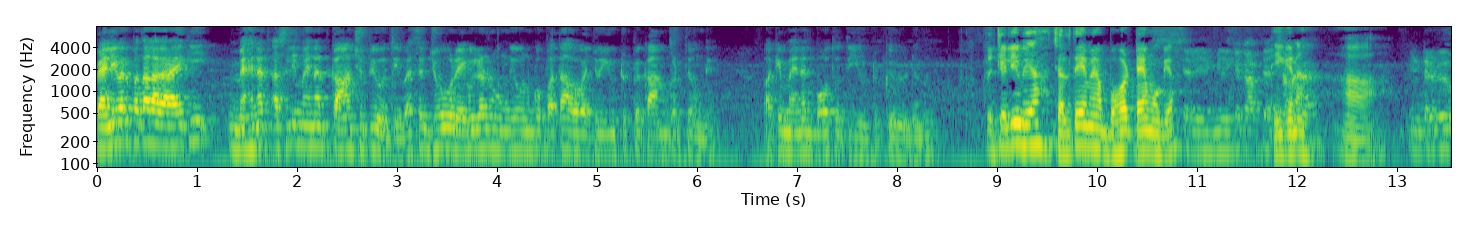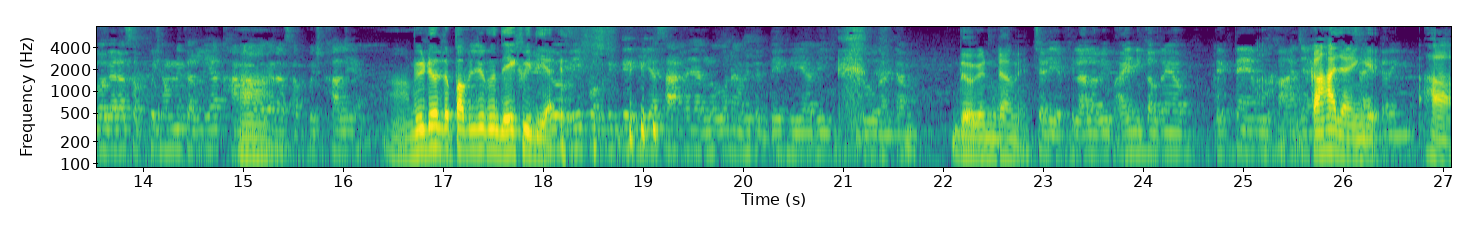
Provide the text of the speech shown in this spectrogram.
पहली बार पता लगा है कि मेहनत असली मेहनत कहाँ छुपी होती है। वैसे जो रेगुलर होंगे उनको पता होगा जो यूट्यूब पे काम करते होंगे। बाकी मेहनत बहुत होती है यूट्यूब के वीडियो में। तो चलिए भैया चलते हैं मैं अब बहुत टाइम हो गया। ठीक है अच्छा ना? हाँ। इंटरव्यू वगैरह सब कुछ हमने कर लिया खाना हाँ। वगैरह सब कुछ खा लिया। हाँ वीडियो तो पब्लिक ने देख भी लिया। भी पब्लिक देख लिया साठ हज़ार लोगों ने अभी तक देख लिया अभी दो घंटा में। दो घंटा में। चलिए फ़िलहाल अभी भाई निकल रहे हैं अब देखते हैं वो कहाँ जाएँगे कहाँ जाएँगे। हाँ।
